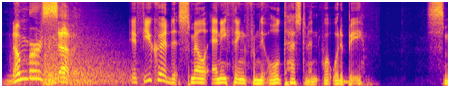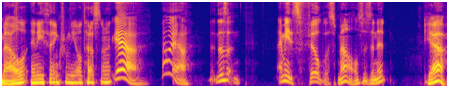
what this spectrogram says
Number seven. If you could smell anything from the Old Testament, what would it be? Smell anything from the Old Testament? Yeah. Oh yeah. It doesn't I mean it's filled with smells, isn't it? Yeah.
